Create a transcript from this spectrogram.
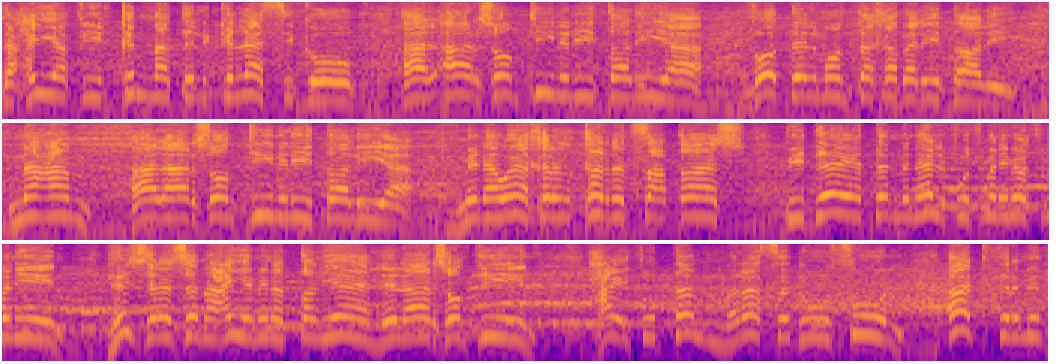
تحية في قمة الكلاسيكو الأرجنتين الإيطالية ضد المنتخب الإيطالي. نعم الأرجنتين الإيطالية من أواخر القرن 19 بداية من 1880 هجرة جماعية من الطليان للأرجنتين حيث تم رصد وصول أكثر من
